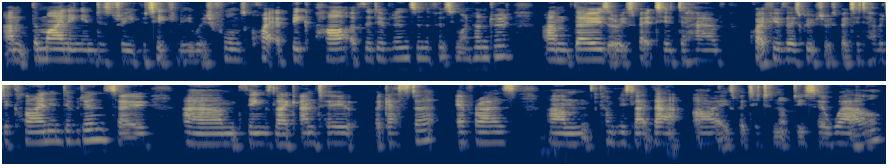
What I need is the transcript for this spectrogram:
um, the mining industry, particularly, which forms quite a big part of the dividends in the FTSE 100, um, those are expected to have quite a few of those groups are expected to have a decline in dividends. So, um, things like Antofagasta, Evraz, um, companies like that are expected to not do so well.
